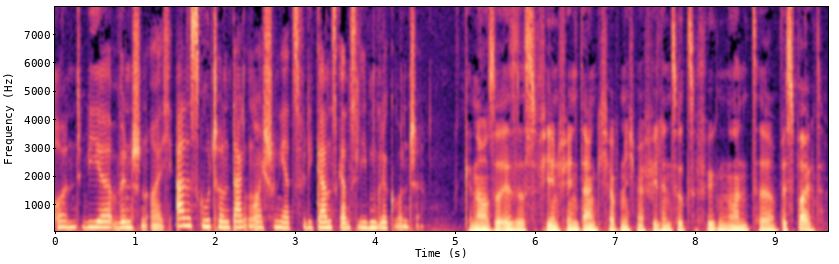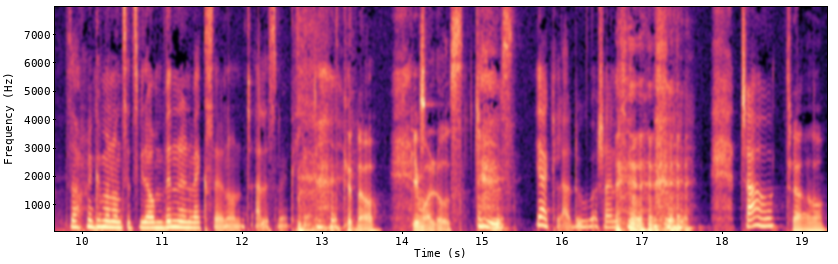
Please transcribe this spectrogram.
Und wir wünschen euch alles Gute und danken euch schon jetzt für die ganz, ganz lieben Glückwünsche. Genau so ist es. Vielen, vielen Dank. Ich habe nicht mehr viel hinzuzufügen und äh, bis bald. So, wir kümmern uns jetzt wieder um Windeln wechseln und alles Mögliche. genau. Geh mal los. Tschüss. Ja, klar, du wahrscheinlich. Ciao. Ciao.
